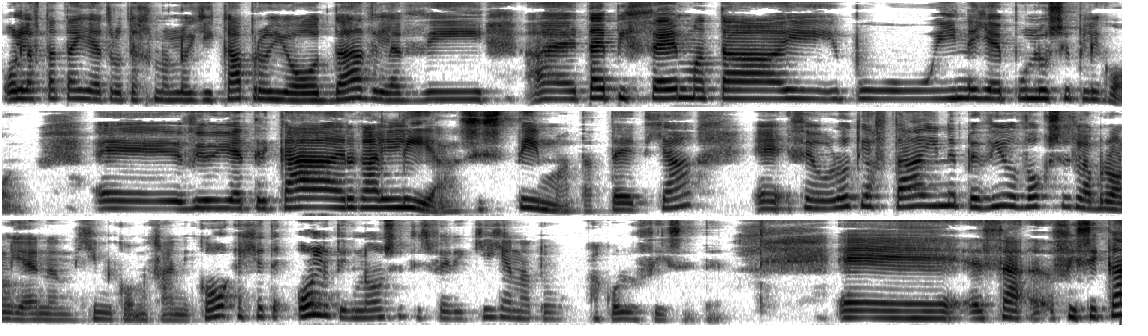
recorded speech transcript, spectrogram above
όλα αυτά τα ιατροτεχνολογικά προϊόντα, δηλαδή ε, τα επιθέματα που είναι για επούλωση πληγών, ε, βιοιατρικά εργαλεία, συστήματα τέτοια, ε, θεωρώ ότι αυτά είναι πεδίο δόξης λαμπρών για έναν χημικό μηχανικό. Έχετε όλη τη γνώση της σφαιρική για να το ακολουθήσετε. Ε, θα, φυσικά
